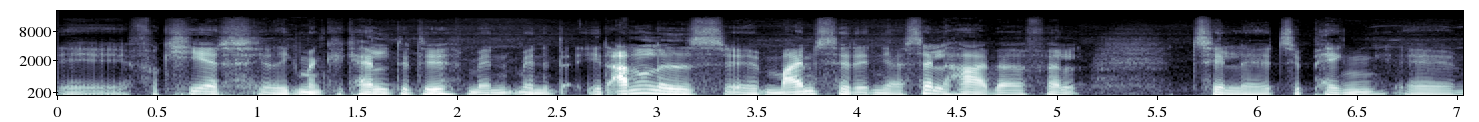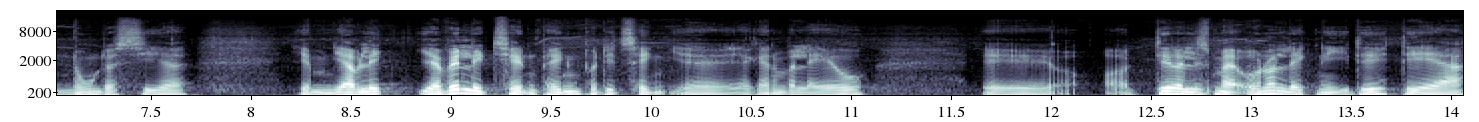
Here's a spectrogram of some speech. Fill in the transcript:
øh, forkert, jeg ved ikke, man kan kalde det det, men, men et, et anderledes øh, mindset, end jeg selv har i hvert fald, til, øh, til penge. Øh, nogen, der siger, jamen jeg vil, ikke, jeg vil ikke tjene penge på de ting, øh, jeg gerne vil lave. Øh, og det, der ligesom er underliggende i det, det er,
